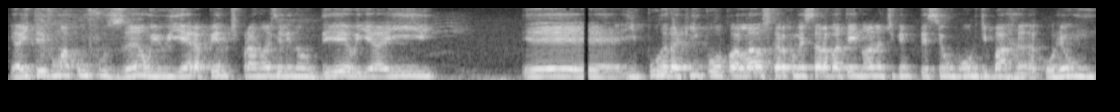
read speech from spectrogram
E aí teve uma confusão e era pênalti para nós, ele não deu. E aí é, empurra daqui, empurra para lá. Os caras começaram a bater em nós, nós tivemos que descer um morro de barranca, correr um,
